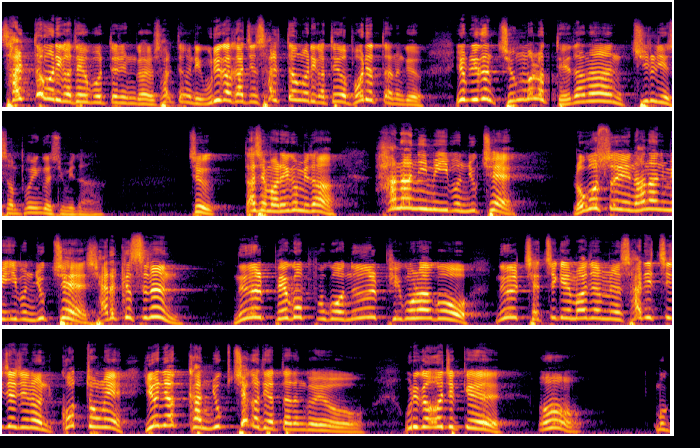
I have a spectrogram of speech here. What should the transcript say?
살덩어리가 되어버렸다는 거예요. 살덩어리. 우리가 가진 살덩어리가 되어버렸다는 거예요. 여러분 이건 정말로 대단한 진리의 선포인 것입니다. 즉 다시 말해 이겁니다. 하나님이 입은 육체, 로고스인 하나님이 입은 육체, 샤르크스는 늘 배고프고 늘 피곤하고 늘 채찍에 맞으면 살이 찢어지는 고통의 연약한 육체가 되었다는 거예요. 우리가 어저께 어 뭐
